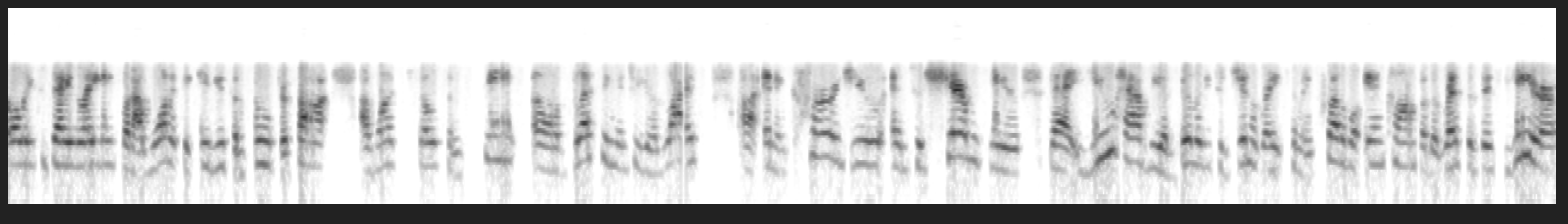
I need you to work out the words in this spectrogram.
early today, ladies, but I wanted to give you some food for thought. I wanted to sow some seed of blessing into your life uh, and encourage you and to share with you that you have the ability to generate some incredible income for the rest of this year.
